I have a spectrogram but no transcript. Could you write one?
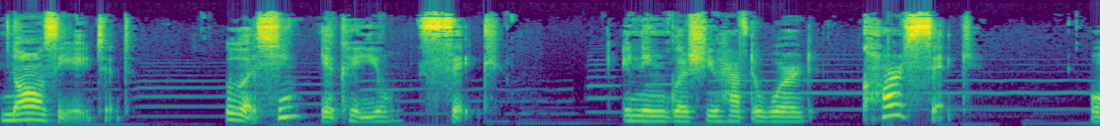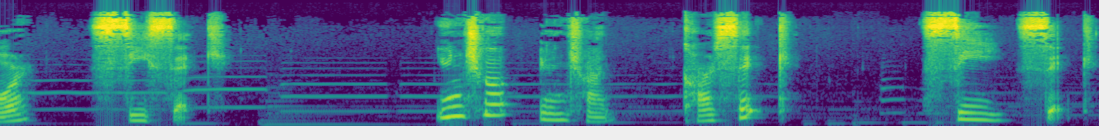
nauseated. 恶心也可以用 sick. In English, you have the word car sick or seasick. 晕车,晕船, car sick, seasick.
